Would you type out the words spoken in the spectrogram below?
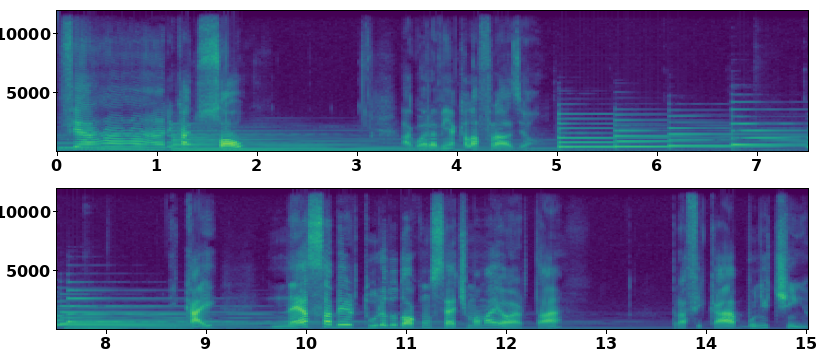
confiar. E cai no Sol. Agora vem aquela frase, ó. cai nessa abertura do Dó com sétima maior, tá? Para ficar bonitinho.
